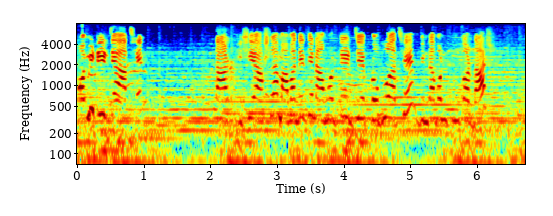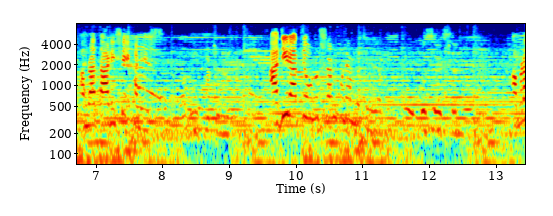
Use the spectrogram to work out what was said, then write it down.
কমিটির যে আছেন, তার ইসে আসলাম। আমাদের যে নামহট্টের যে প্রভু আছে, বৃন্দাবন কিঙ্কর দাস, আমরা তার ইসে এখানে আজই রাত্রে অনুষ্ঠান করে আমরা চলে যাব। আমরা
